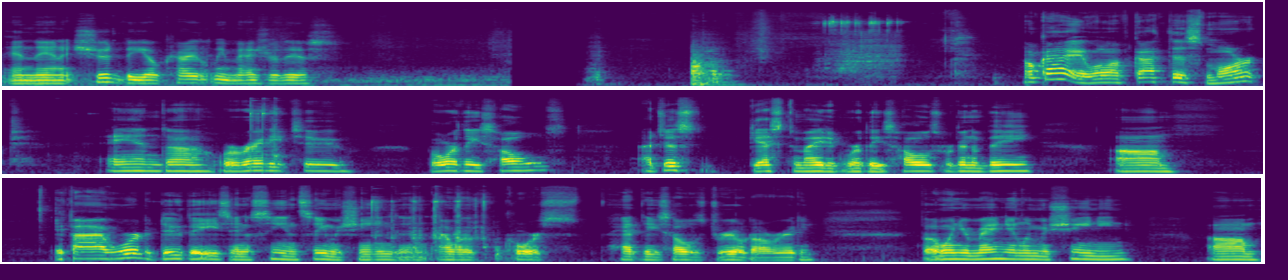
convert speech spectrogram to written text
And then it should be okay. Let me measure this. Okay, well I've got this marked and uh, we're ready to bore these holes. I just guesstimated where these holes were going to be. Um, if I were to do these in a CNC machine, then I would of course, had these holes drilled already. But when you're manually machining, um,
